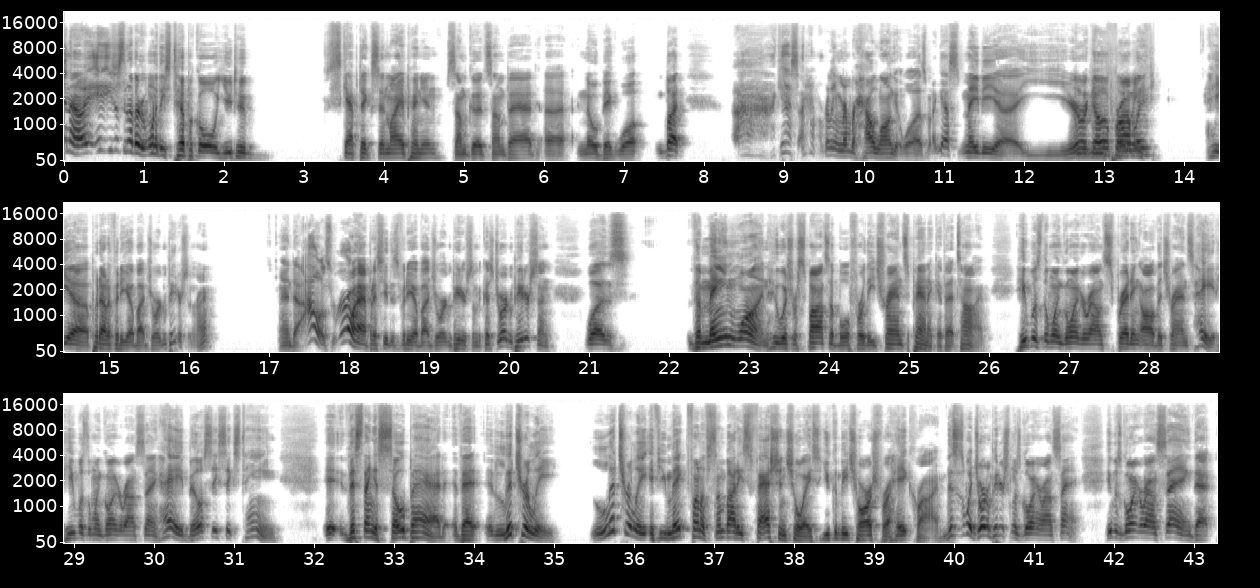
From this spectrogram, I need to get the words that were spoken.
you know, he's just another one of these typical YouTube skeptics, in my opinion. Some good, some bad. Uh, no big whoop. But uh, guess I don't really remember how long it was, but I guess maybe a year ago, probably. He uh, put out a video about Jordan Peterson, right? And uh, I was real happy to see this video about Jordan Peterson because Jordan Peterson was the main one who was responsible for the trans panic at that time. He was the one going around spreading all the trans hate. He was the one going around saying, "Hey, Bill C16, it, this thing is so bad that literally." Literally, if you make fun of somebody's fashion choice, you can be charged for a hate crime. This is what Jordan Peterson was going around saying. He was going around saying that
